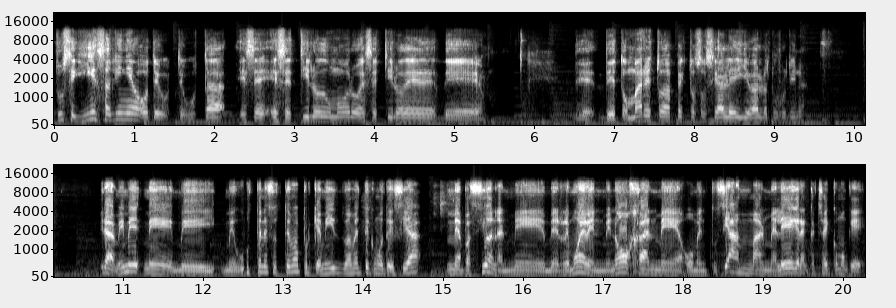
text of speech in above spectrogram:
¿tú seguís esa línea o te, te gusta ese, ese estilo de humor o ese estilo de, tomar estos aspectos sociales y llevarlo a tu rutina? Mira, a mí me, gustan esos temas porque a mí, nuevamente, como te decía, me apasionan, me, remueven, me enojan, me, o me entusiasman, me alegran, ¿cachai? Como que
